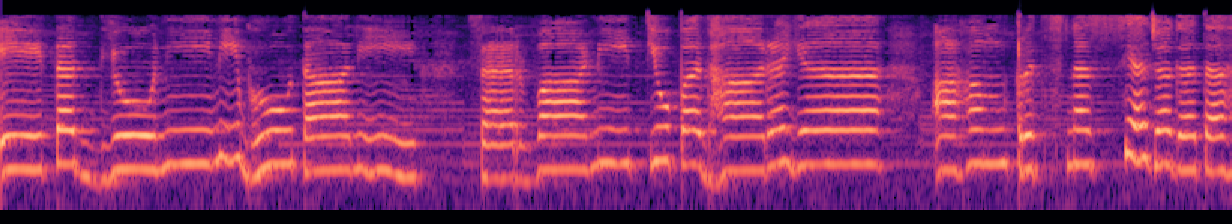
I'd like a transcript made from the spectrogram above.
एतद्योनीनि भूतानि सर्वाणीत्युपधारय। अहं कृत्स्नस्य जगतः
